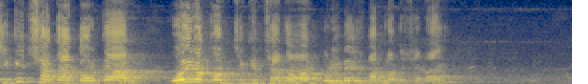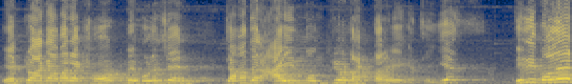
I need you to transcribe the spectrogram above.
চিকিৎসা তার দরকার ওই রকম চিকিৎসা দেওয়ার পরিবেশ বাংলাদেশে নাই। একটু আগে আমার এক সহকর্মী বলেছেন যে আমাদের আইন মন্ত্রীও ডাক্তার হয়ে গেছে। ইয়েস তিনি বলেন,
